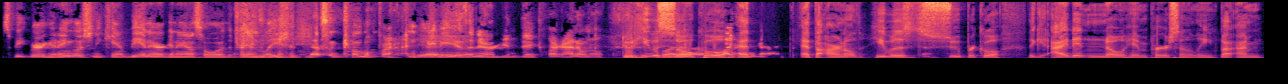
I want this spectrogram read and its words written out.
speak very good English and he can't be an arrogant asshole, or the translation doesn't come over. Yeah, maybe he yeah, is yeah. an arrogant dick. Fuck, I don't know. Dude, he was But, so uh, cool at, the at the Arnold. He was super cool. Like I didn't know him personally, but I'm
